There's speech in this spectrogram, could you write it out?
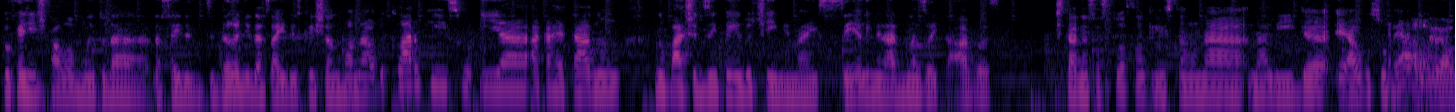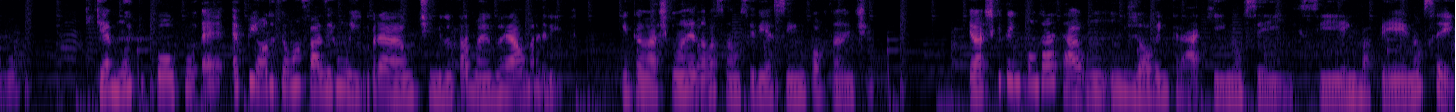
Porque a gente falou muito da, da saída de Zidane, da saída de Cristiano Ronaldo. Claro que isso ia acarretar no, no baixo desempenho do time, mas ser eliminado nas oitavas, estar nessa situação que eles estão na, na liga, é algo surreal, é algo que é muito pouco, é, é pior do que uma fase ruim para um time do tamanho do Real Madrid. Então eu acho que uma renovação seria sim importante. Eu acho que tem que contratar um, um jovem craque, não sei se é Mbappé, não sei.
